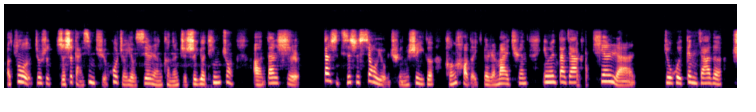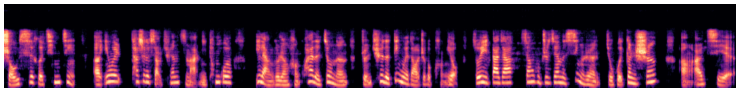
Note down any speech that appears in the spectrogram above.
呃做就是只是感兴趣，或者有些人可能只是一个听众啊，但是但是其实校友群是一个很好的一个人脉圈，因为大家天然。就会更加的熟悉和亲近，呃，因为它是个小圈子嘛，你通过一两个人很快的就能准确的定位到这个朋友，所以大家相互之间的信任就会更深，啊，而且，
